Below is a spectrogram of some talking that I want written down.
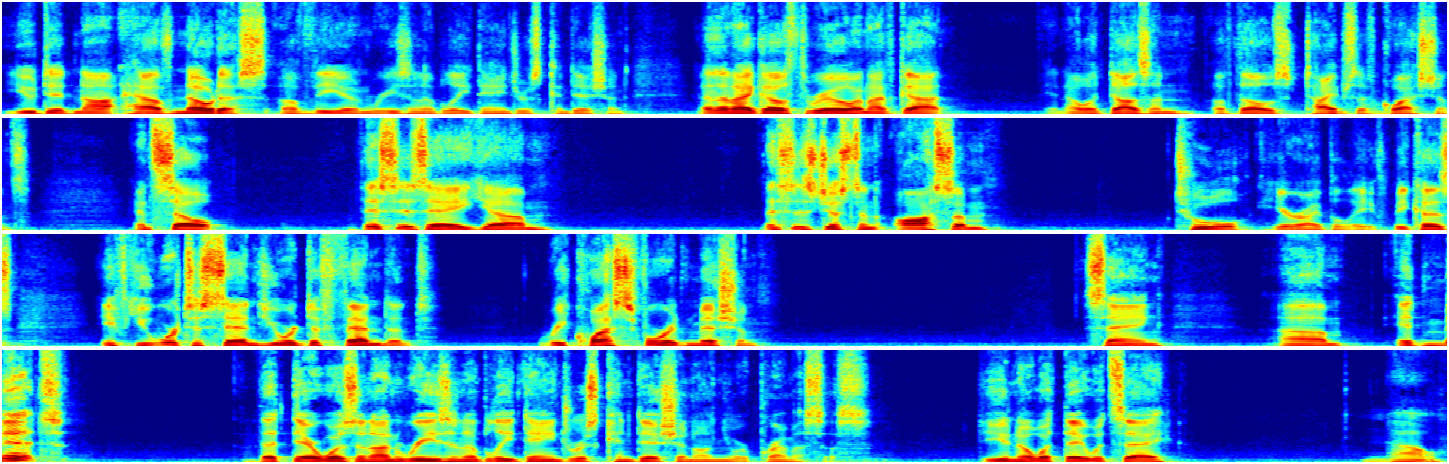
you did not have notice of the unreasonably dangerous condition. And then I go through and I've got, you know, a dozen of those types of questions. And so this is a, um, this is just an awesome tool here, I believe, because if you were to send your defendant requests for admission, saying, um, admit that there was an unreasonably dangerous condition on your premises, do you know what they would say? No.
